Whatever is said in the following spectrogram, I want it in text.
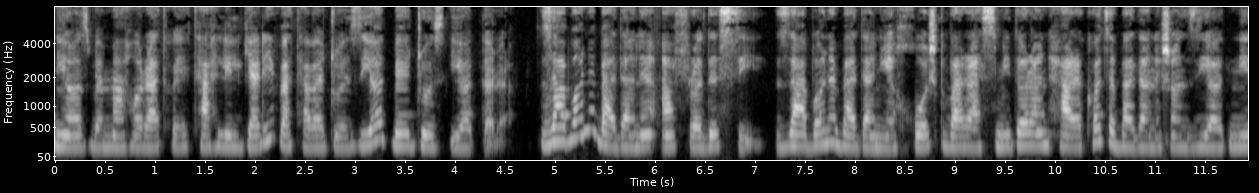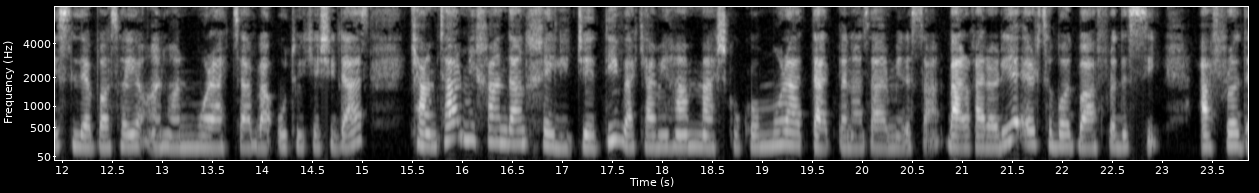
نیاز به های تحلیلگری و توجه زیاد به جزئیات دارد. زبان بدن افراد سی زبان بدنی خشک و رسمی دارند حرکات بدنشان زیاد نیست لباسهای آنها مرتب و اتو کشیده است. کمتر میخندند خیلی جدی و کمی هم مشکوک و مردد به نظر می‌رسند برقراری ارتباط با افراد سی. افراد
